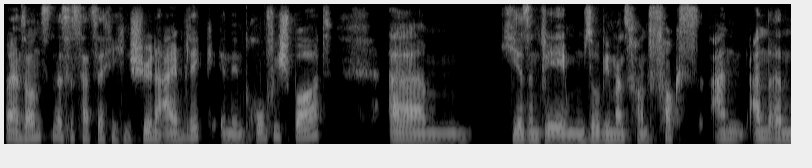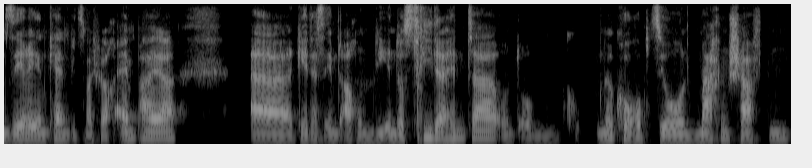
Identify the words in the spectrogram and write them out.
Und ansonsten ist es tatsächlich ein schöner Einblick in den Profisport. Ähm, hier sind wir eben so, wie man es von Fox an anderen Serien kennt, wie zum Beispiel auch Empire, äh, geht es eben auch um die Industrie dahinter und um ne, Korruption, Machenschaften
